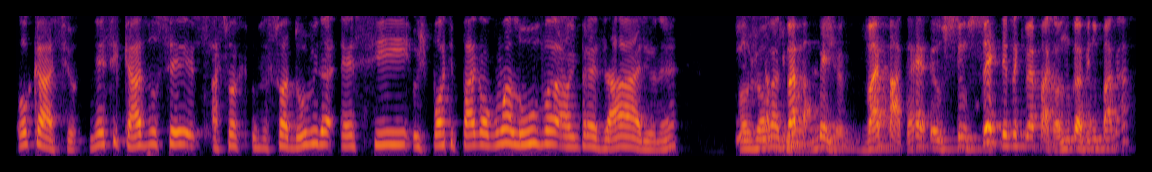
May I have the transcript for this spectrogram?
Ô Cássio, nesse caso, você a sua, a sua dúvida é se o esporte paga alguma luva ao empresário, né? Ao jogador. Vai, veja, vai pagar, eu tenho certeza que vai pagar. Eu nunca vi não pagar.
